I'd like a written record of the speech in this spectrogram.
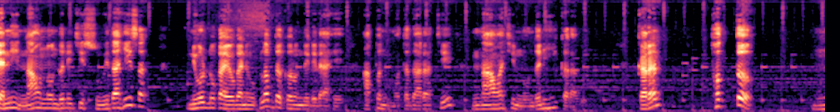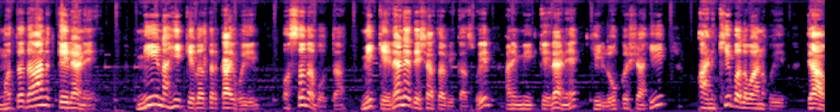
त्यांनी नाव नोंदणीची सुविधाही स निवडणूक आयोगाने उपलब्ध करून दिलेली आहे. आपण मतदाराची नावाची नोंदणीही करावी. कारण फक्त मतदान केल्याने मी नाही केलं तर काय होईल? असं न बोलता मी केल्याने देशाचा विकास होईल आणि मी केल्याने ही लोकशाही आणखी बलवान होईल. त्या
